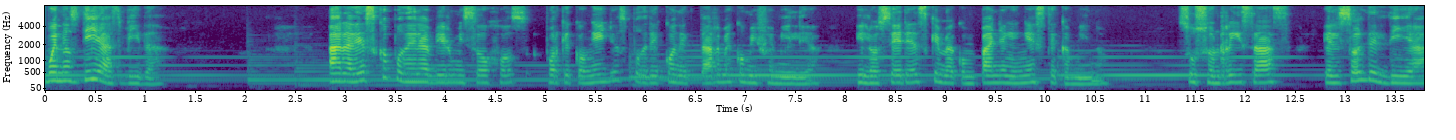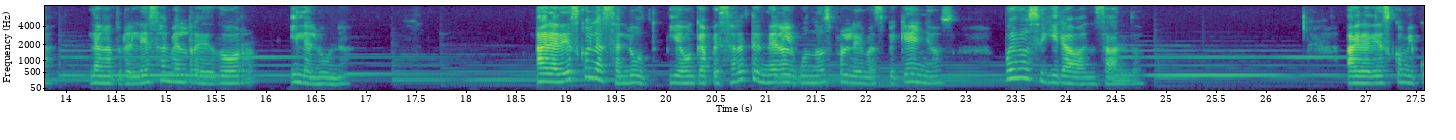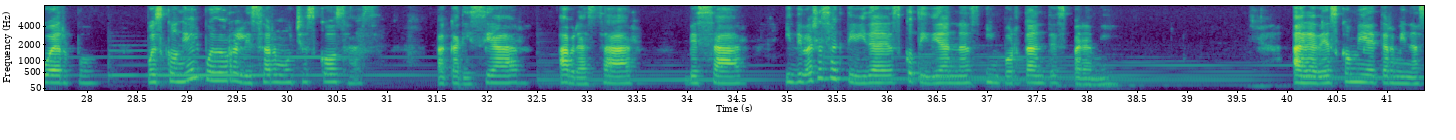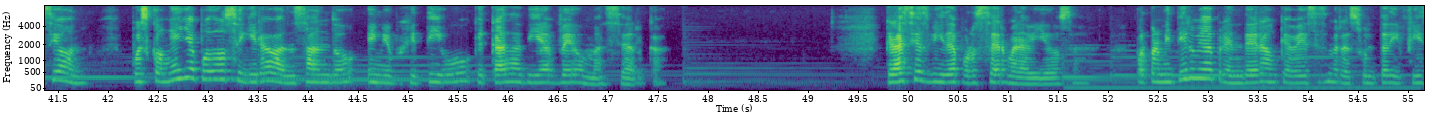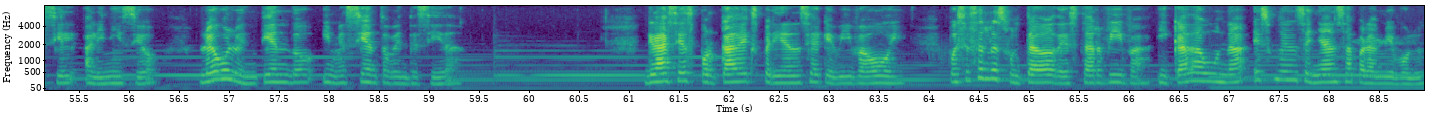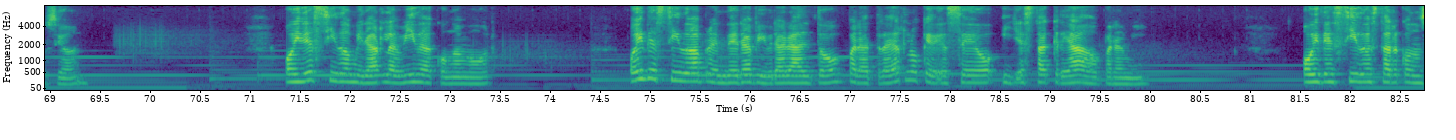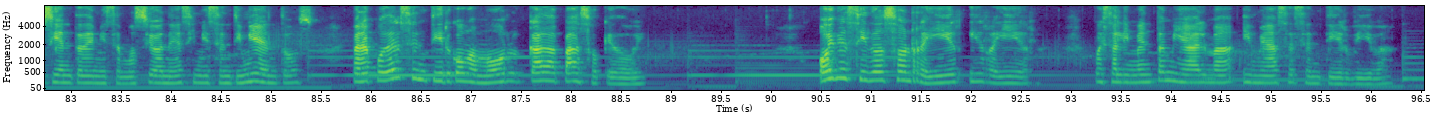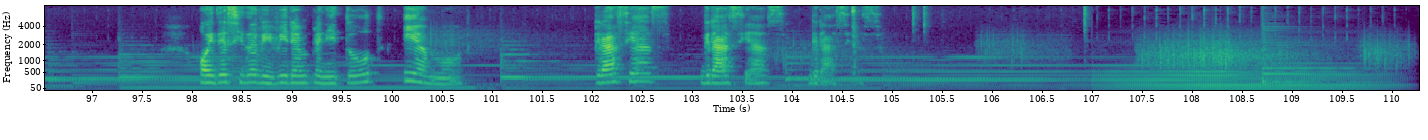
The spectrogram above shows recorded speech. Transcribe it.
Buenos días, vida. Agradezco poder abrir mis ojos porque con ellos podré conectarme con mi familia y los seres que me acompañan en este camino. Sus sonrisas, el sol del día, la naturaleza a mi alrededor y la luna. Agradezco la salud y aunque a pesar de tener algunos problemas pequeños, puedo seguir avanzando. Agradezco mi cuerpo, pues con él puedo realizar muchas cosas, acariciar, abrazar, besar y diversas actividades cotidianas importantes para mí. Agradezco mi determinación, pues con ella puedo seguir avanzando en mi objetivo que cada día veo más cerca. Gracias vida por ser maravillosa, por permitirme aprender aunque a veces me resulta difícil al inicio Luego lo entiendo y me siento bendecida. Gracias por cada experiencia que viva hoy, pues es el resultado de estar viva y cada una es una enseñanza para mi evolución. Hoy decido mirar la vida con amor. Hoy decido aprender a vibrar alto para atraer lo que deseo y ya está creado para mí. Hoy decido estar consciente de mis emociones y mis sentimientos para poder sentir con amor cada paso que doy. Hoy decido sonreír y reír, pues alimenta mi alma y me hace sentir viva. Hoy decido vivir en plenitud y amor. Gracias, gracias, gracias.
